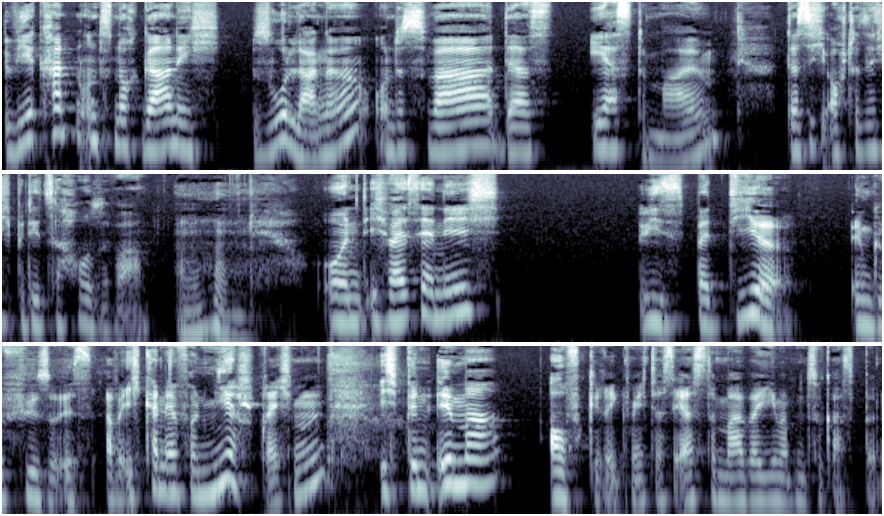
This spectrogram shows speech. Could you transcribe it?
wir kannten uns noch gar nicht so lange und es war das erste Mal, dass ich auch tatsächlich bei dir zu Hause war. Mhm. Und ich weiß ja nicht, wie es bei dir im Gefühl so ist. Aber ich kann ja von mir sprechen. Ich bin immer aufgeregt, wenn ich das erste Mal bei jemandem zu Gast bin.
